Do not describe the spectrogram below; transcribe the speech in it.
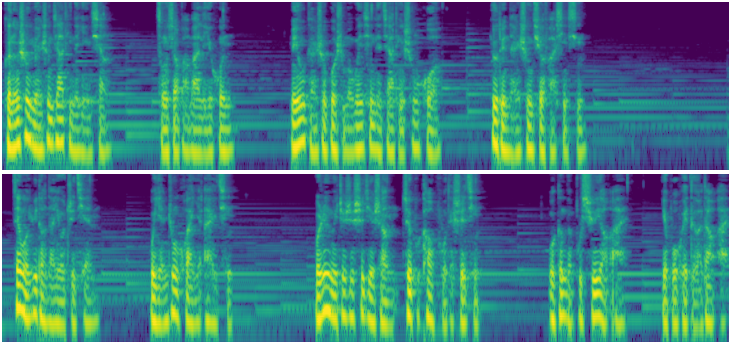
可能受原生家庭的影响，从小爸妈离婚，没有感受过什么温馨的家庭生活，又对男生缺乏信心。在我遇到男友之前，我严重怀疑爱情。我认为这是世界上最不靠谱的事情。我根本不需要爱，也不会得到爱。”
